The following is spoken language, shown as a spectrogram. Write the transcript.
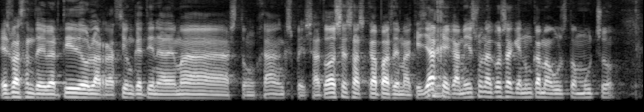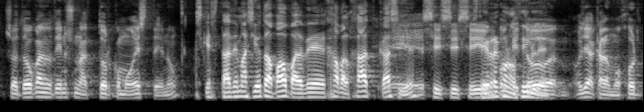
Es bastante divertido la reacción que tiene además Tom Hanks, pese a todas esas capas de maquillaje, que a mí es una cosa que nunca me ha gustado mucho, sobre todo cuando tienes un actor como este, ¿no? es que está demasiado tapado parece Jabal Hat casi ¿eh? Eh, sí, sí, sí. Estoy reconocible poquito- oye, que a lo mejor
